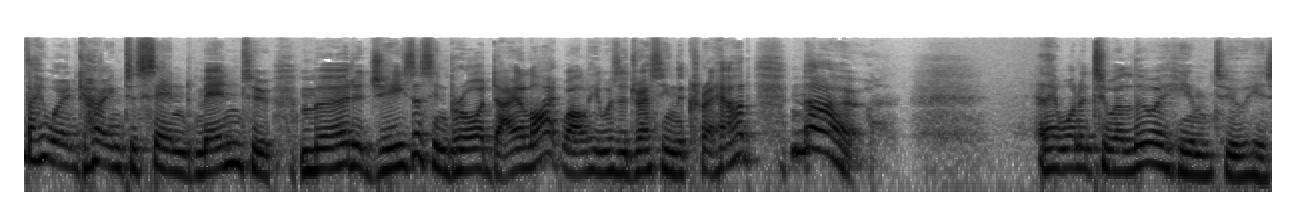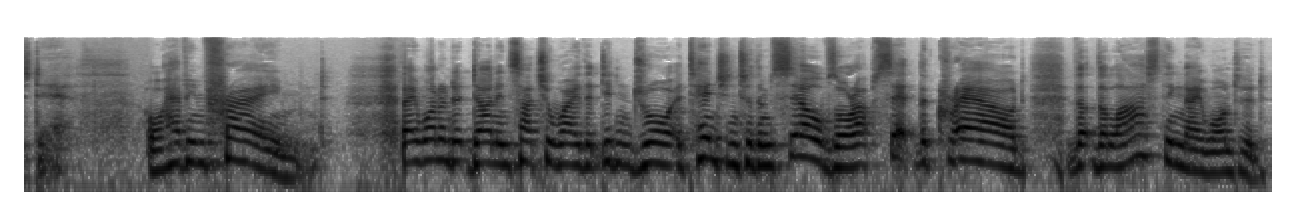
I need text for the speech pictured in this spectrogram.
They weren't going to send men to murder Jesus in broad daylight while he was addressing the crowd. No. They wanted to allure him to his death or have him framed they wanted it done in such a way that didn't draw attention to themselves or upset the crowd. The, the last thing they wanted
